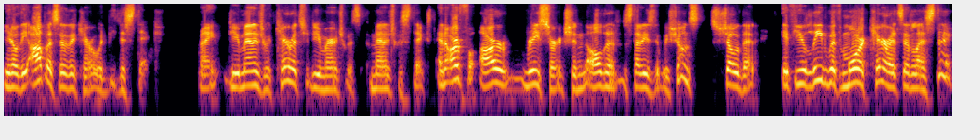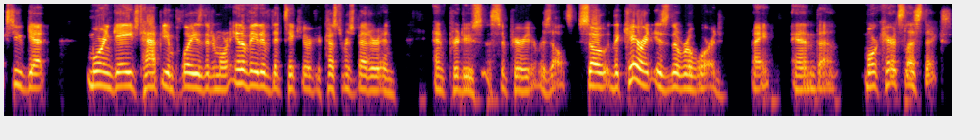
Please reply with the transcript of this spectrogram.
You know, the opposite of the carrot would be the stick right? Do you manage with carrots or do you manage with manage with sticks? And our our research and all the studies that we've shown show that if you lead with more carrots and less sticks, you get more engaged, happy employees that are more innovative, that take care of your customers better and and produce superior results. So the carrot is the reward, right? And uh, more carrots, less sticks.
